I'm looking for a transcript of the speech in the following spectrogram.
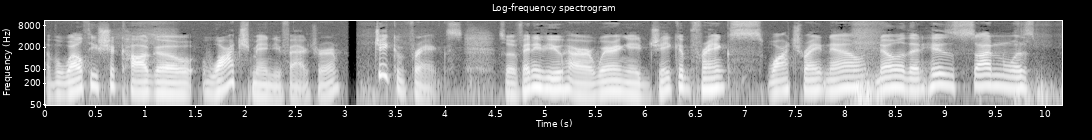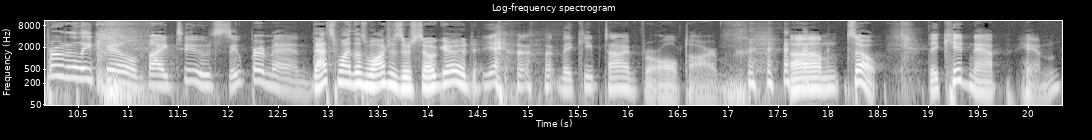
of a wealthy Chicago watch manufacturer, Jacob Franks. So, if any of you are wearing a Jacob Franks watch right now, know that his son was brutally killed by two Supermen. That's why those watches are so good. Yeah, they keep time for all time. um, so they kidnap him,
